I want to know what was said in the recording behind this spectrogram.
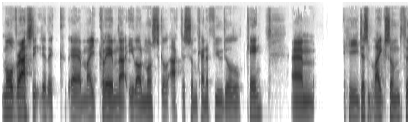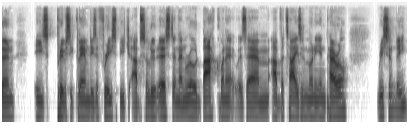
More veracity to the uh, my claim that Elon Musk will act as some kind of feudal king. Um, he doesn't like something. He's previously claimed he's a free speech absolutist and then rode back when it was um, advertising money in peril recently.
